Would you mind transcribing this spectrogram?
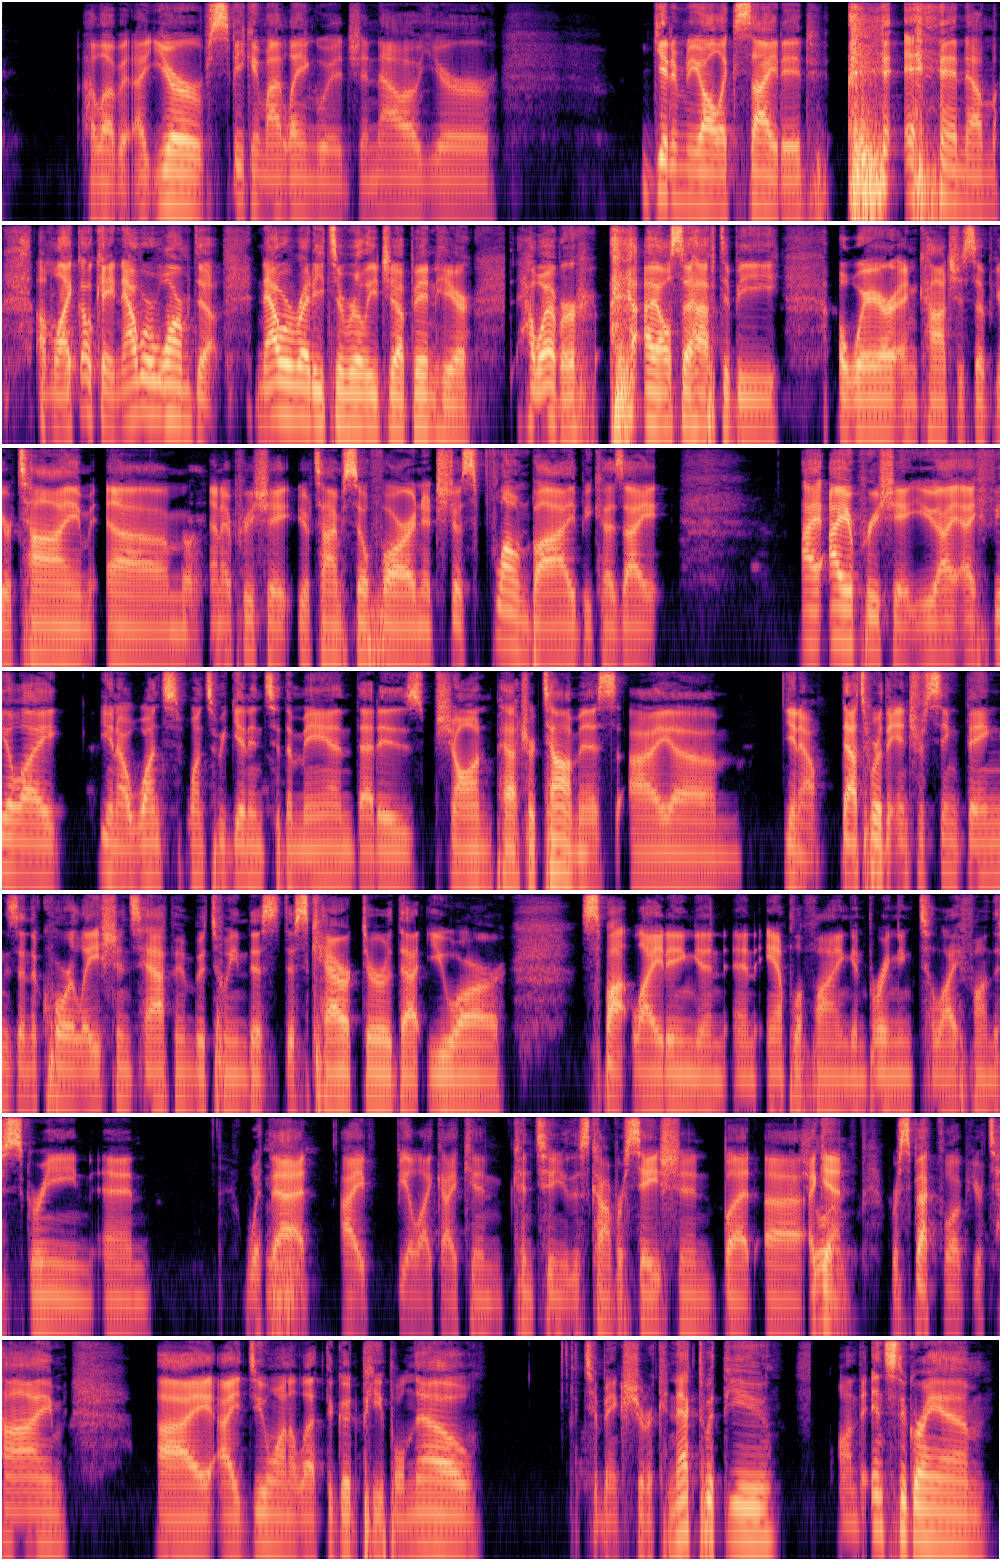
I love it. You're speaking my language, and now you're getting me all excited and um, i'm like okay now we're warmed up. Now we're ready to really jump in here. However i also have to be aware and conscious of your time um, sure. and i appreciate your time so far and it's just flown by because i i, I appreciate you. I, I feel like you know once once we get into the man that is sean patrick thomas i um you know that's where the interesting things and the correlations happen between this this character that you are spotlighting and and amplifying and bringing to life on the screen and with mm. that i feel like i can continue this conversation but uh, sure. again respectful of your time i i do want to let the good people know to make sure to connect with you on the instagram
